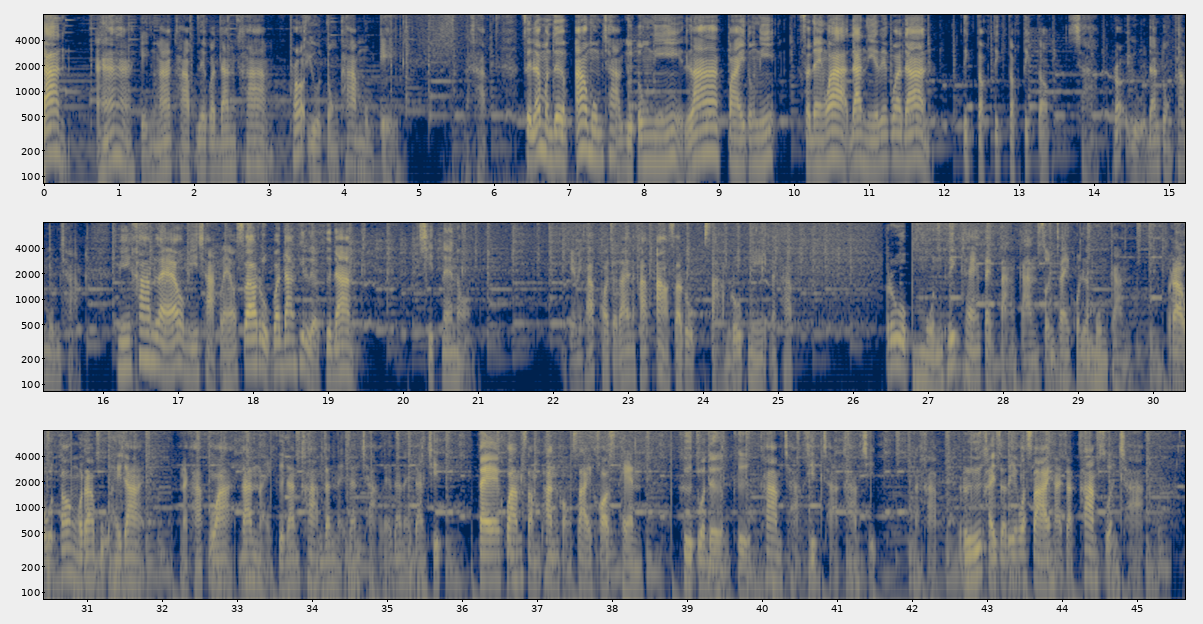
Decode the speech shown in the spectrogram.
ด้านอ่าเก่งมากครับ เรียกว่าด้านข้าม เพราะอยู่ตรงข้ามมุม A นะครับเสร็จแล้วเหมือนเดิมอ้าวมุมฉากอยู่ตรงนี้ ลากไปตรงนี้ แสดงว่าด้านนี้เรียกว่าด้านติ๊กตอกติ๊กตอกติ๊กตอกฉาก เพราะอยู่ด้านตรงข้ามมุมฉาก มีข้ามแล้วมีฉากแล้วสรุปว่าด้านที่เหลือคือด้าน ชิดแน่นอนโอเคไหมครับ พอจะได้นะครับอ้าวสรุป 3 รูปนี้นะครับ รูปหมุนพลิกแพลงแตกต่างกันสนใจคนละมุมกัน เราต้องระบุให้ได้ นะครับว่าด้านไหนคือด้านข้ามด้านไหนด้านฉากและด้านไหนด้านชิด แต่ความสัมพันธ์ของไซคอสแทนคือตัวเดิมคือข้ามฉากชิดฉากข้ามชิดนะครับหรือใครจะเรียกว่าไซหาจากข้ามส่วนฉาก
